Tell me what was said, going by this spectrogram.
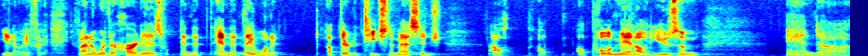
you know, if if I know where their heart is and that and that they want to up there to teach the message, I'll I'll I'll pull them in, I'll use them, and uh,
